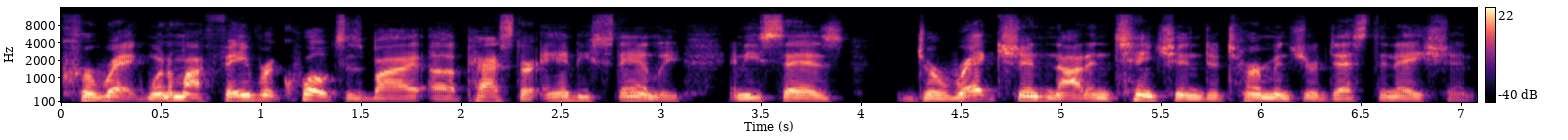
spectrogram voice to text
correct. One of my favorite quotes is by uh, Pastor Andy Stanley, and he says, "Direction, not intention, determines your destination."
